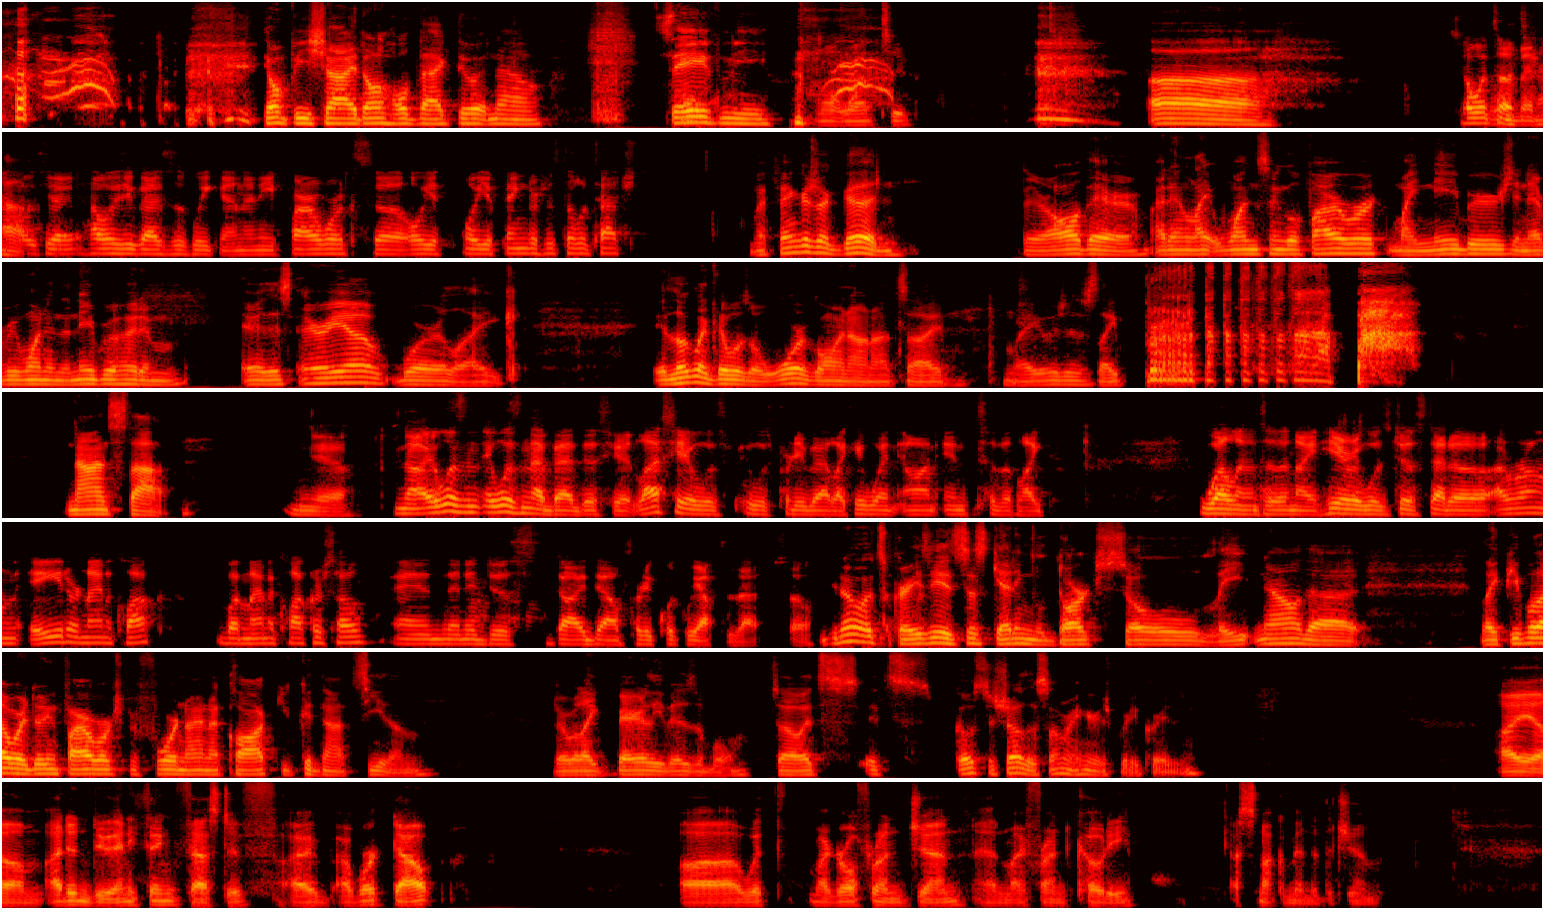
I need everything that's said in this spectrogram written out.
Don't be shy. Don't hold back. Do it now. Save me. Won't want to. Uh, So what's up, What's man? How was your How was you guys this weekend? Any fireworks? Uh, all your all your fingers are still attached. my fingers are good. They're all there. I didn't light one single firework. My neighbors and everyone in the neighborhood in uh, this area were like, it looked like there was a war going on outside. Like it was just like nonstop. Yeah. No, it wasn't. It wasn't that bad this year. Last year it was. It was pretty bad. Like it went on into the like, well into the night. Here it was just at a around eight or nine o'clock, about nine o'clock or so, and then it just died down pretty quickly after that. So You know what's crazy? It's just getting dark so late now that like people that were doing fireworks before nine o'clock, you could not see them. They were like barely visible. So it's it's goes to show the summer here is pretty crazy. I um I didn't do anything festive. I I worked out uh with my girlfriend Jen and my friend Cody. I snuck him into the gym.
